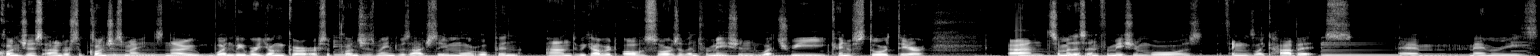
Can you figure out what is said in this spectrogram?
conscious and our subconscious minds. Now, when we were younger, our subconscious mind was actually more open, and we covered all sorts of information which we kind of stored there. And some of this information was things like habits, um, memories,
